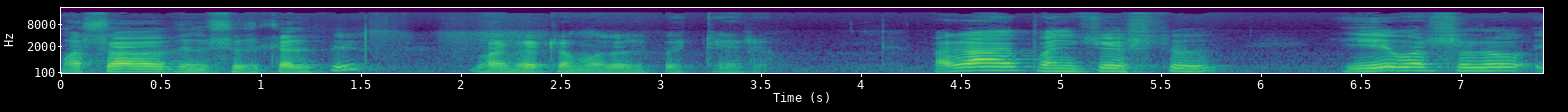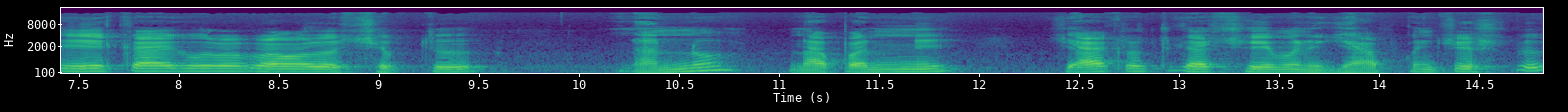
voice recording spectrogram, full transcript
మసాలా దినుసులు కలిపి వండటం మొదలుపెట్టారు. అలా పనిచేస్తూ ఏ వరుసలో ఏ కాయగూర రావాలో చెప్తూ నన్ను నా పనిని జాగ్రత్తగా చేయమని జ్ఞాపకం చేస్తూ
